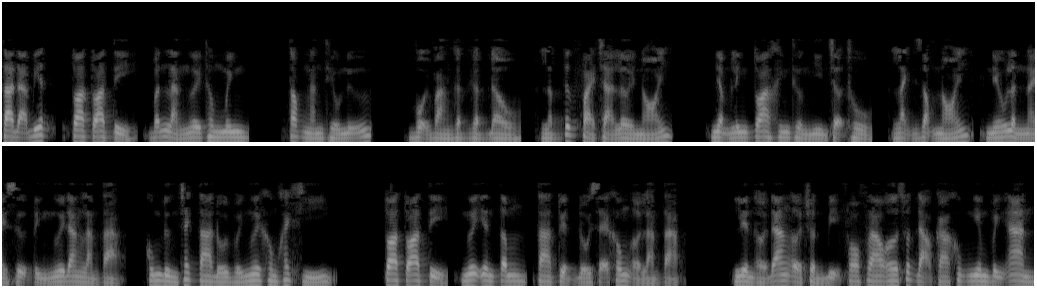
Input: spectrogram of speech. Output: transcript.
Ta đã biết, toa toa tỷ, vẫn là ngươi thông minh, tóc ngắn thiếu nữ, vội vàng gật gật đầu, lập tức phải trả lời nói. Nhậm linh toa khinh thường nhìn trợ thủ, lạnh giọng nói, nếu lần này sự tình ngươi đang làm tạp, cũng đừng trách ta đối với ngươi không khách khí. Toa toa tỷ, ngươi yên tâm, ta tuyệt đối sẽ không ở làm tạp. Liền ở đang ở chuẩn bị for flower xuất đạo ca khúc nghiêm vĩnh an,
